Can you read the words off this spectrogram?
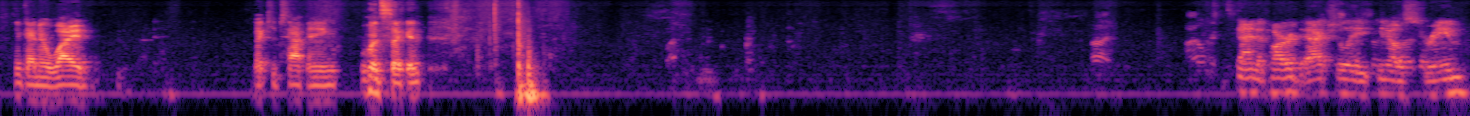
I think I know why that keeps happening. One second. Kind of hard to actually, you know, stream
